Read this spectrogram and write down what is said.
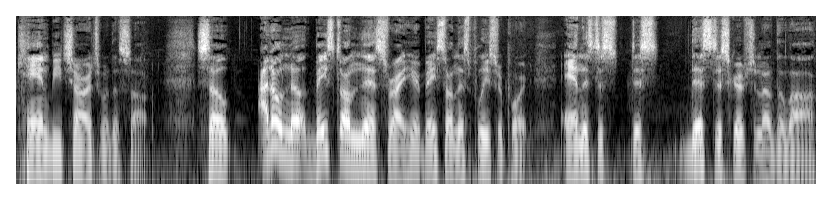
can be charged with assault. So I don't know. Based on this right here, based on this police report and this this this, this description of the law,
